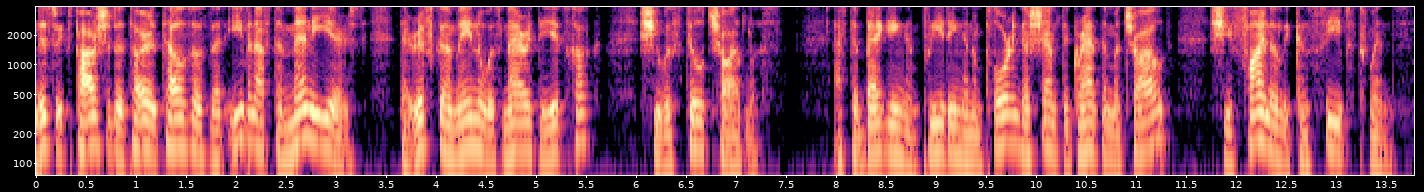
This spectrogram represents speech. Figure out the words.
this week's parsha, the Torah tells us that even after many years that Rivka Imeinu was married to Yitzchak, she was still childless. After begging and pleading and imploring Hashem to grant them a child, she finally conceives twins.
